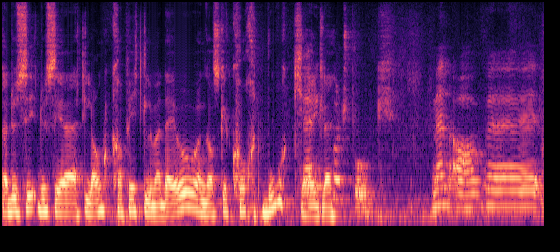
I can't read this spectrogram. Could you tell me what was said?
ja, du, du, sier et langt kapittel, men det er jo en ganske kort bok, egentlig. Det er en kort bok. Men av eh,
